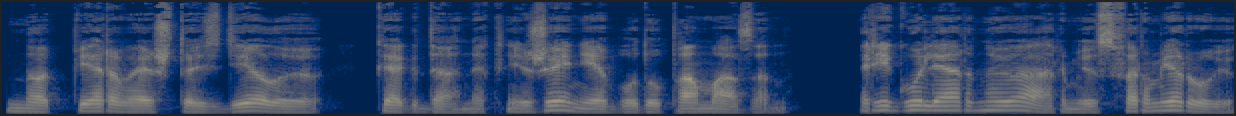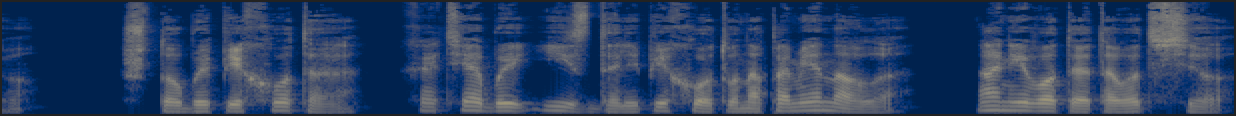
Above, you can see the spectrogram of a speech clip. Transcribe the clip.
но первое, что сделаю, когда на княжение буду помазан, регулярную армию сформирую, чтобы пехота хотя бы издали пехоту напоминала, а не вот это вот все.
